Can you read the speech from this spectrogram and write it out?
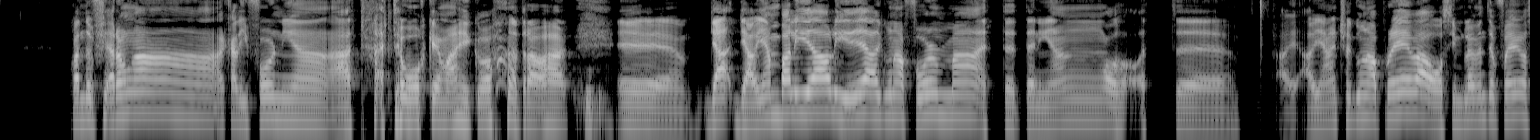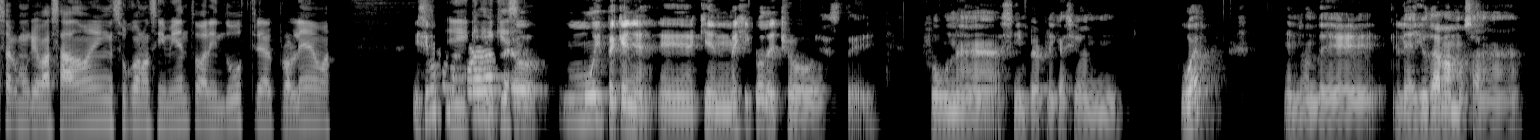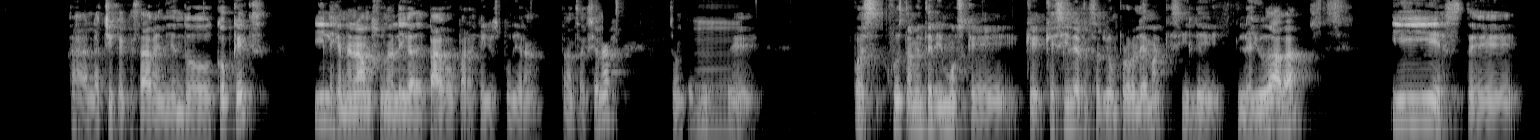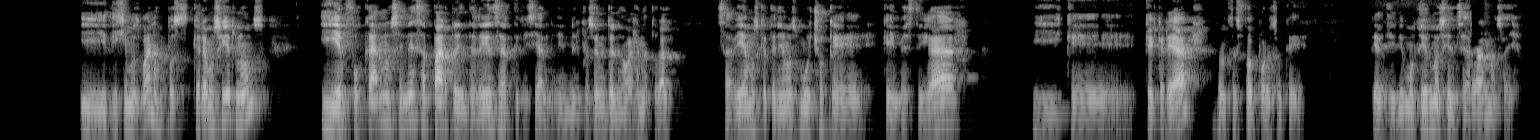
cuando fueron a, California, a, este bosque mágico, a trabajar, eh, ya, ya habían validado la idea de alguna forma, este, tenían, este, habían hecho alguna prueba o simplemente fue, o sea, como que basado en su conocimiento de la industria, del problema. Hicimos una prueba, pero muy pequeña eh, aquí en México. De hecho, este, fue una simple aplicación web en donde le ayudábamos a, a la chica que estaba vendiendo cupcakes y le generamos una liga de pago para que ellos pudieran transaccionar. Entonces, Mm. este, pues justamente vimos que, que, sí le resolvió un problema, que sí le, le ayudaba. Y, este, y dijimos, bueno, pues queremos irnos y enfocarnos en esa parte de inteligencia artificial, en el procesamiento del lenguaje natural. Sabíamos que teníamos mucho que, que investigar y que, que crear, entonces fue por eso que, que decidimos irnos y encerrarnos allá.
